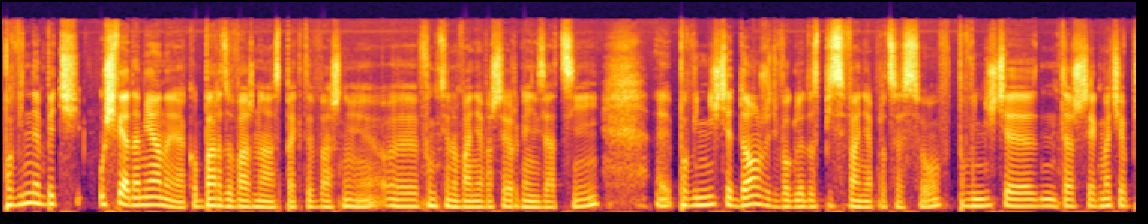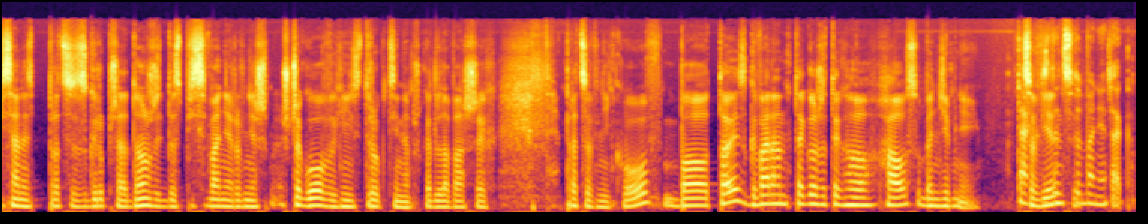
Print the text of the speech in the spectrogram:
powinny być uświadamiane jako bardzo ważne aspekty właśnie y, funkcjonowania waszej organizacji. Y, powinniście dążyć w ogóle do spisywania procesów. Powinniście też, jak macie opisany proces z grubsza, dążyć do spisywania również szczegółowych instrukcji, na przykład dla waszych pracowników, bo to jest gwarant tego, że tego chaosu będzie mniej. Tak, co więcej, zdecydowanie tak.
